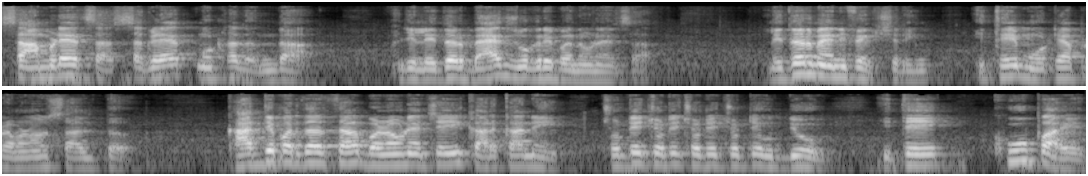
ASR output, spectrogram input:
चामड्याचा सगळ्यात मोठा धंदा म्हणजे लेदर बॅग्स वगैरे बनवण्याचा लेदर मॅन्युफॅक्चरिंग इथे मोठ्या प्रमाणावर चालतं. खाद्यपदार्थ बनवण्याचेही कारखाने छोटे छोटे छोटे छोटे उद्योग इथे खूप आहेत.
